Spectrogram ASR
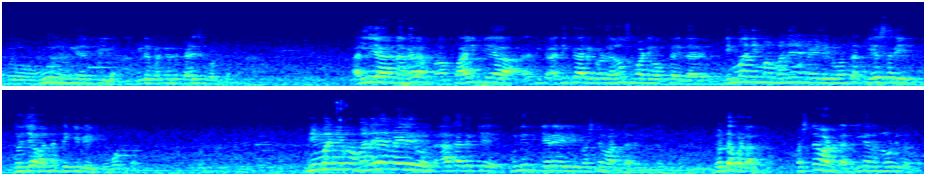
ಅದು ಊರು ನನಗೆ ನೆನಪಿಲ್ಲ ವಿಡಿಯೋ ಬೇಕಾದ್ರೆ ಕಳಿಸಿಕೊಡ್ತೇನೆ. ಅಲ್ಲಿಯ ನಗರ ಪಾಲಿಕೆಯ ಅಧಿಕ ಅಧಿಕಾರಿಗಳು ಅನೌನ್ಸ್ ಮಾಡಿ ಹೋಗ್ತಾ ಇದ್ದಾರೆ. ನಿಮ್ಮ ನಿಮ್ಮ ಮನೆಯ ಮೇಲಿರುವಂತ ಕೇಸರಿ ಧ್ವಜವನ್ನು ತೆಗಿಬೇಕು ಅಂತ. ನಿಮ್ಮ ನಿಮ್ಮ ಮನೆಯ ಮೇಲಿರುವಂತ ಆಗ ಅದಕ್ಕೆ ಪುನೀತ್ ಕೆರೆಯಲ್ಲಿ ಪ್ರಶ್ನೆ ಮಾಡ್ತಾರೆ. ದೊಡ್ಡ ಬಳ್ಳಾಪುರ ಪ್ರಶ್ನೆ ಮಾಡ್ತಾರೆ. ಈಗ ನಾನು ನೋಡಿದಂತೆ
